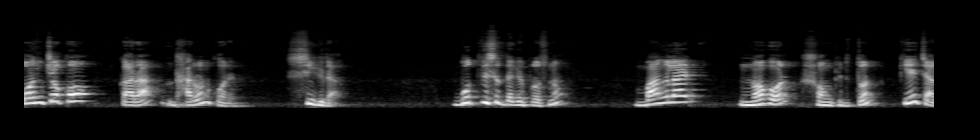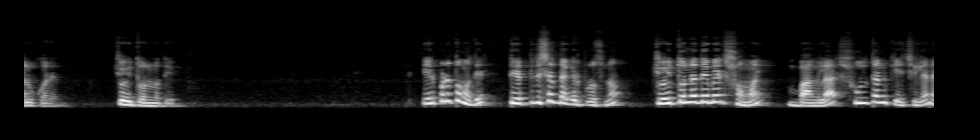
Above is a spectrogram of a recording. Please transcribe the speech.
পঞ্চক কারা ধারণ করেন? শিখরা। বত্রিশের দাগের প্রশ্ন, বাংলায় নগর সংকীর্তন কে চালু করেন? চৈতন্যদেব। এরপরে তোমাদের তেত্রিশের দাগের প্রশ্ন, চৈতন্যদেবের সময় বাংলার সুলতান কে ছিলেন?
